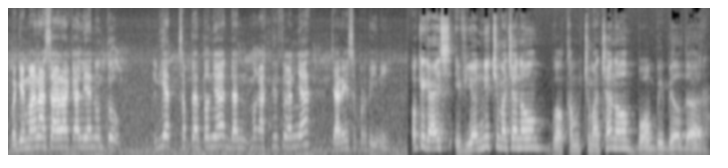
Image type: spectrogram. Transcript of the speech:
Bagaimana cara kalian untuk lihat subtitlenya dan mengaktifkannya? Caranya seperti ini. Okay guys, if you are new to my channel, welcome to my channel Bobby Builder.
